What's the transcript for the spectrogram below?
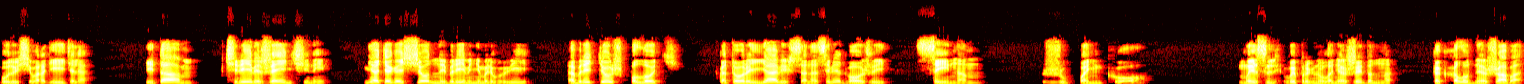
будущего родителя. И там, в чреве женщины, не отягощенной бременем любви, обретешь плоть, в которой явишься на свет Божий сыном. Жупанько. Мысль выпрыгнула неожиданно, как холодная жаба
